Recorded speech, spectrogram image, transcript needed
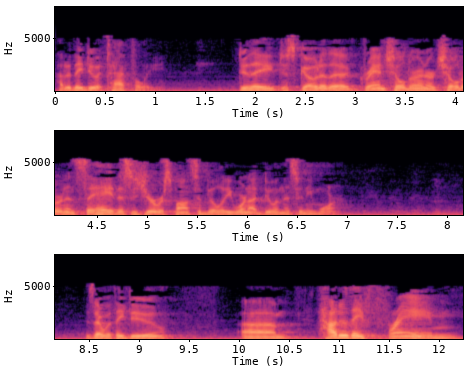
How do they do it tactfully? Do they just go to the grandchildren or children and say, hey, this is your responsibility. We're not doing this anymore? Is that what they do? Um, how do they frame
